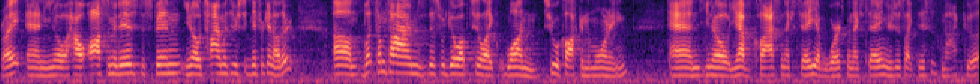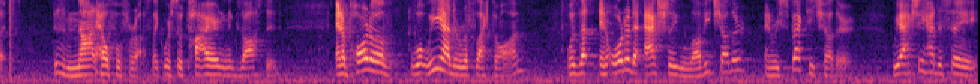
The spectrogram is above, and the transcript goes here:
right? And you know how awesome it is to spend you know time with your significant other. Um, but sometimes this would go up to like one, two o'clock in the morning, and you know you have class the next day, you have work the next day, and you're just like, this is not good. This is not helpful for us. Like we're so tired and exhausted. And a part of what we had to reflect on was that in order to actually love each other and respect each other, we actually had to say,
